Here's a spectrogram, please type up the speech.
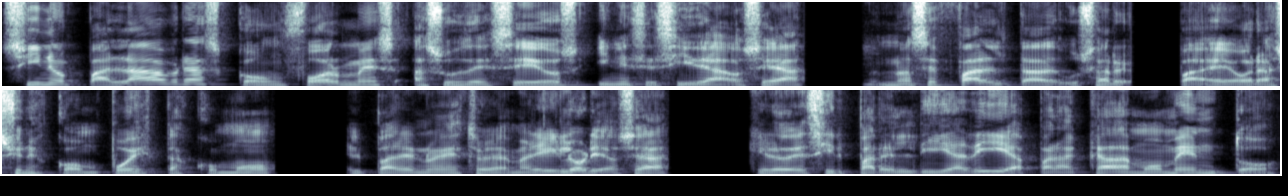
sino palabras conformes a sus deseos y necesidad. O sea, no hace falta usar eh, oraciones compuestas como el Padre Nuestro la María y Gloria. O sea, quiero decir, para el día a día, para cada momento,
